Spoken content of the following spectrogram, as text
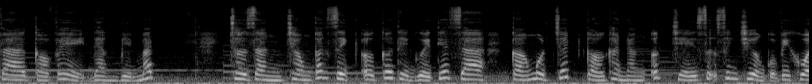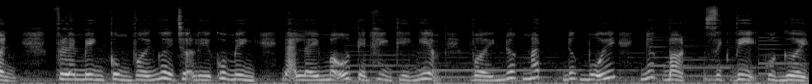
và có vẻ đang biến mất cho rằng trong các dịch ở cơ thể người tiết ra có một chất có khả năng ức chế sự sinh trưởng của vi khuẩn. Fleming cùng với người trợ lý của mình đã lấy mẫu tiến hành thí nghiệm với nước mắt, nước mũi, nước bọt, dịch vị của người.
